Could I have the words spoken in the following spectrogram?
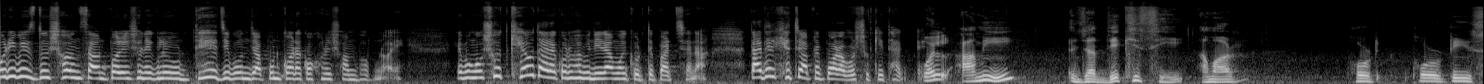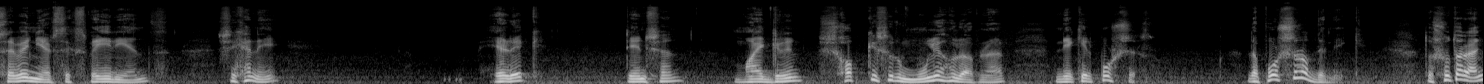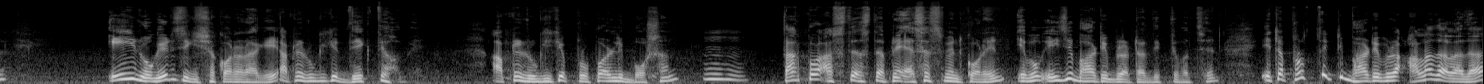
পরিবেশ দূষণ সাউন্ড পলিউশন এগুলোর ঊর্ধ্বে জীবনযাপন করা কখনোই সম্ভব নয়। এবং ওষুধ খেয়েও তারা কোনোভাবে নিরাময় করতে পারছে না। তাদের ক্ষেত্রে আপনার পরামর্শ কি থাকবে? ওয়েল আমি যা দেখেছি, আমার ফোরটি সেভেন ইয়ার্স এক্সপেরিয়েন্স সেখানে হেডেক টেনশন মাইগ্রেন সব কিছুর মূলে হলো আপনার নেকের posture the posture of the neck তো সুতরাং এই রোগের চিকিৎসা করার আগে আপনার রুগীকে দেখতে হবে। আপনি রুগীকে প্রপারলি বসান। তারপর আস্তে আস্তে আপনি অ্যাসেসমেন্ট করেন এবং এই যে ভার্টিব্রাটা দেখতে পাচ্ছেন এটা প্রত্যেকটি ভার্টিব্রা আলাদা আলাদা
